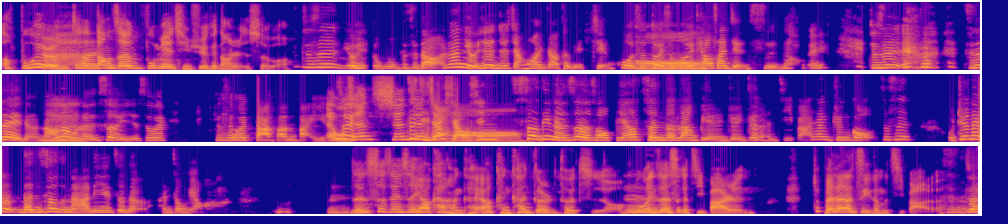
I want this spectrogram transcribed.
哦，不会有人真的当真负面情绪也可以当人设吧？就是有我不知道，但有些人就讲话你知道特别贱，或者是对什么东西挑三拣四，然后哎，就是 之类的，然后那种人设也就是会。就是会大翻白眼。哎、欸，我先先自己在小心设定人设的时候，不要真的让别人觉得你这个人很鸡巴。像军狗，就是我觉得那个人设的拿捏真的很重要。嗯嗯，人设这件事要看很看，要很看个人特质哦。嗯、如果你真的是个鸡巴人。就不要再让自己那么鸡巴了。对，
